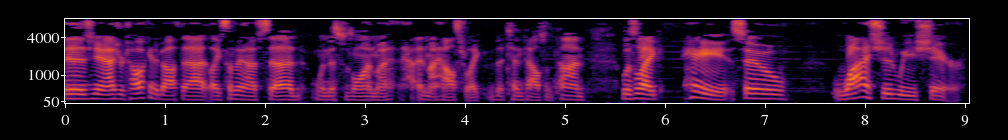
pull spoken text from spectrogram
is, you know, as you're talking about that, like something I've said when this was on my in my house for like the ten thousandth time was like, hey, so why should we share?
